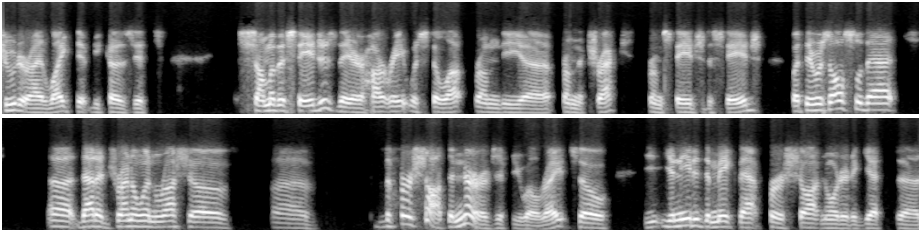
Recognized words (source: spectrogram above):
shooter, I liked it because it's some of the stages their heart rate was still up from the uh, from the trek from stage to stage, but there was also that uh, that adrenaline rush of uh, the first shot, the nerves, if you will, right? So you, you needed to make that first shot in order to get uh,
